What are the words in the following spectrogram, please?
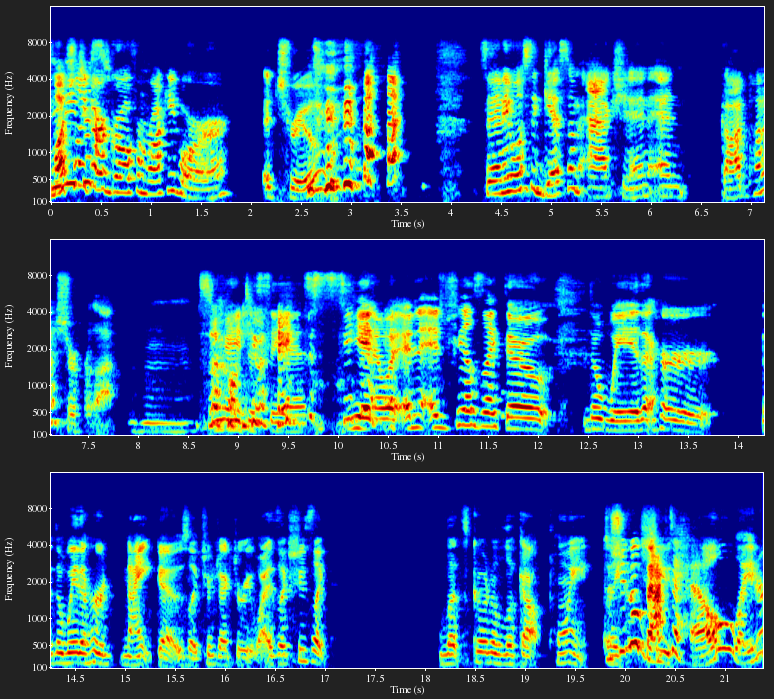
Much like just- our girl from Rocky Horror, Uh, true. Sandy wants to get some action, and God punished her for that. Mhm. So you hate to you see hate it. to see you know it. what? And it feels like though the way that her the way that her night goes, like trajectory wise, like she's like, let's go to Lookout Point. Does Like, she go back to hell later?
